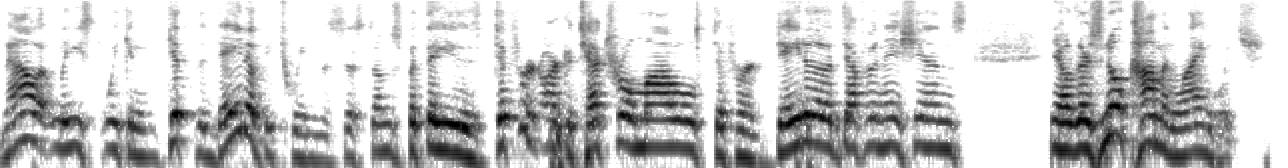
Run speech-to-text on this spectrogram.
Now at least we can get the data between the systems, but they use different architectural models, different data definitions. You know, there's no common language.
